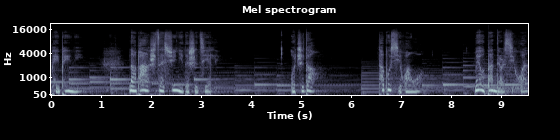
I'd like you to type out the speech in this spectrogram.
陪陪你，哪怕是在虚拟的世界里。我知道，他不喜欢我，没有半点喜欢。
